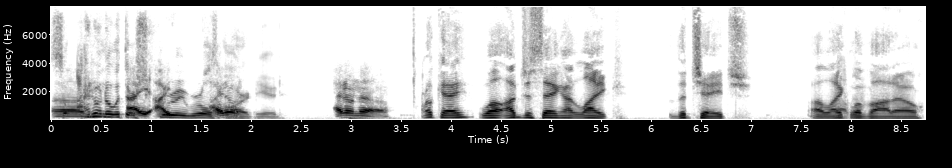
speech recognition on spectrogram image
So I don't know what their Um, I- I- screwy rules I are, dude. I don't know. Okay. Well, I'm just saying I like the Chach. I like Love Lovato.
